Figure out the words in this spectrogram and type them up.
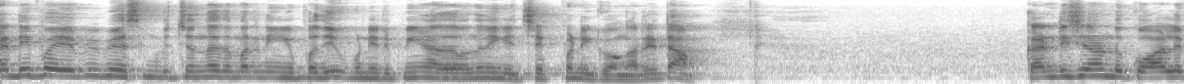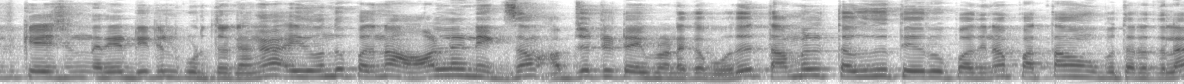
கண்டிப்பாக எம்பிபிஎஸ் முடிச்சிருந்தா இது மாதிரி நீங்கள் பதிவு பண்ணியிருப்பீங்க அதை வந்து நீங்கள் செக் பண்ணிக்கோங்க ரைட்டா கண்டிஷன் அண்ட் குவாலிஃபிகேஷன் நிறைய டீட்டெயில் கொடுத்துருக்காங்க. இது வந்து பார்த்தீங்கன்னா ஆன்லைன் எக்ஸாம் அப்ஜெக்டிவ் டைப் நடக்க போகுது. தமிழ் தகுதி தேர்வு பார்த்தீங்கன்னா பத்தாம் வகுப்பு தரத்தில்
